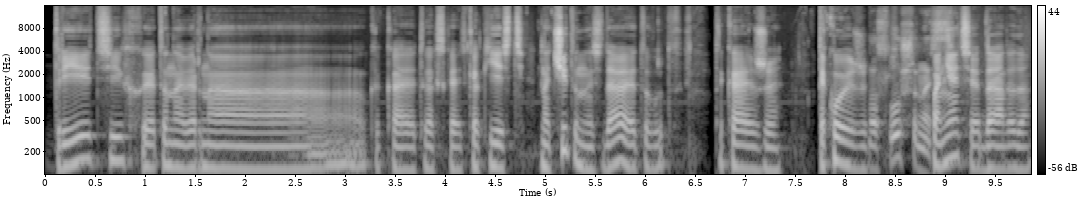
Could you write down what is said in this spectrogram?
В-третьих, это, наверное, какая-то, как сказать, как есть начитанность, да, это вот такая же, такое же понятие, да, да, да.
